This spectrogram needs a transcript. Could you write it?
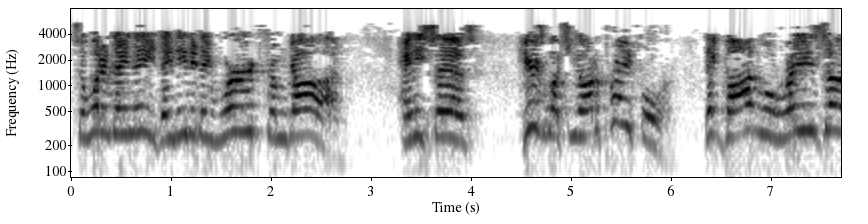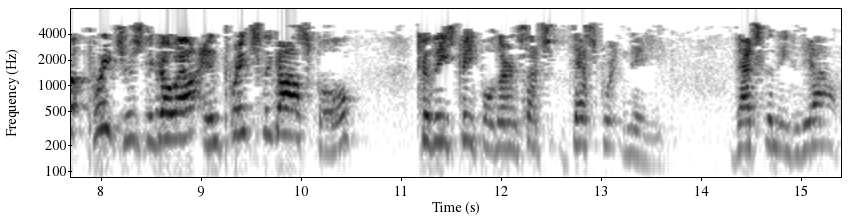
So what did they need? They needed a word from God. And he says, here's what you ought to pray for. That God will raise up preachers to go out and preach the gospel to these people that are in such desperate need. That's the need of the hour.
